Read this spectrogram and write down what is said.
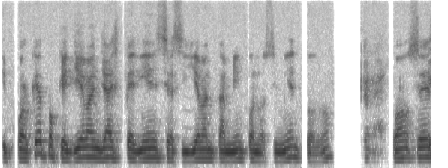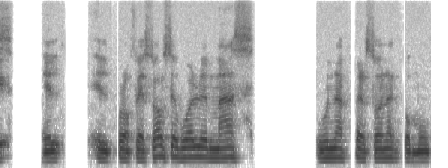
¿Y por qué? Porque llevan ya experiencias y llevan también conocimientos, ¿no? Entonces, el, el profesor se vuelve más una persona como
